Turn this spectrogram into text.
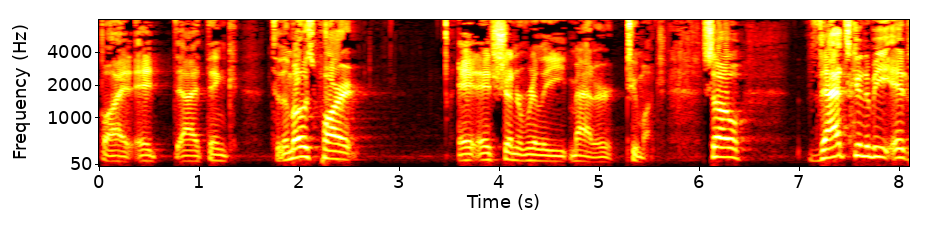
But it, I think, to the most part, it, it shouldn't really matter too much. So that's going to be it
